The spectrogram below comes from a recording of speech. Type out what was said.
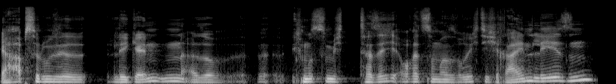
Ja, absolute Legenden. Also äh, ich musste mich tatsächlich auch jetzt nochmal so richtig reinlesen,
